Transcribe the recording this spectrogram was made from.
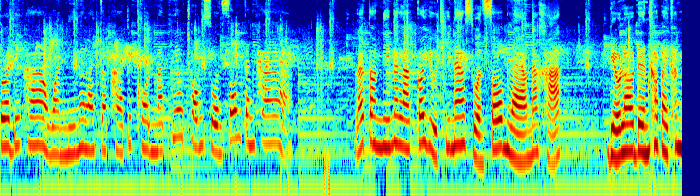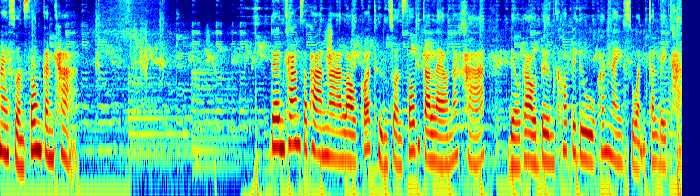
สวัสดีค่ะ วันนี้แม่รักจะพาทุกคนมาเที่ยวชมสวนส้มกันค่ะ และตอนนี้แม่รักก็อยู่ที่หน้าสวนส้มแล้วนะคะ เดี๋ยวเราเดินเข้าไปข้างในสวนส้มกันค่ะ เดินข้ามสะพานมาเราก็ถึงสวนส้มกันแล้วนะคะ เดี๋ยวเราเดินเข้าไปดูข้างในสวนกันเลยค่ะ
